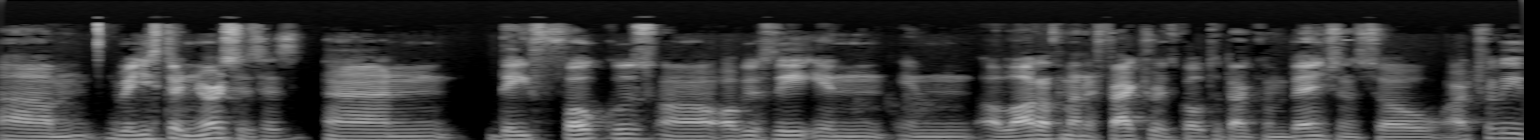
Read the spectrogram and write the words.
um, registered nurses, and they focus uh, obviously in in a lot of manufacturers go to that convention. So actually,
